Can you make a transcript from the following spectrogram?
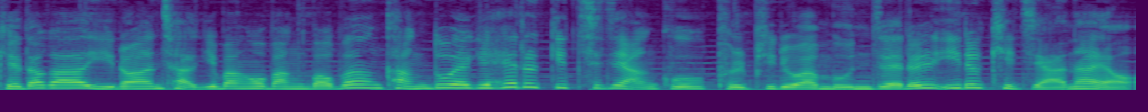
게다가 이러한 자기방어 방법은 강도에게 해를 끼치지 않고 불필요한 문제를 일으키지 않아요.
